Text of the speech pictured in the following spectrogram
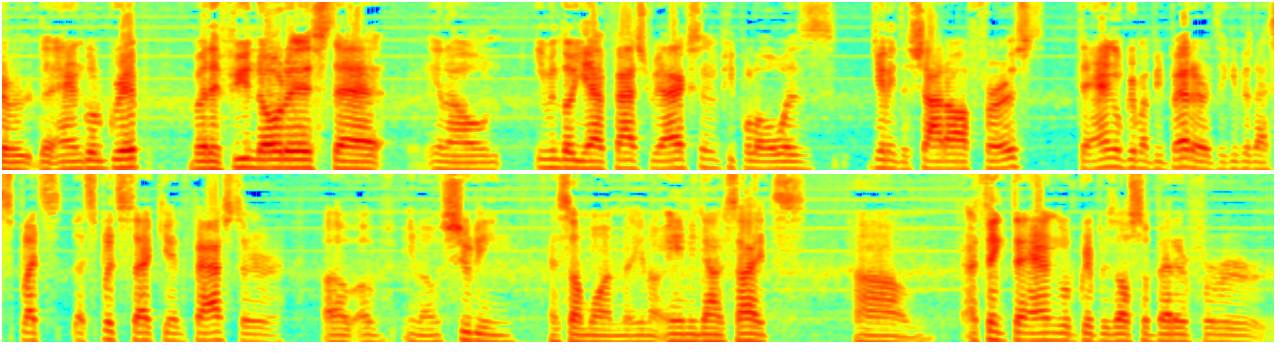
the the angled grip. But if you notice that you know even though you have fast reaction, people are always getting the shot off first. The angled grip might be better to give you that split that split second faster of, of you know shooting at someone, you know aiming down sights. Um, I think the angled grip is also better for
